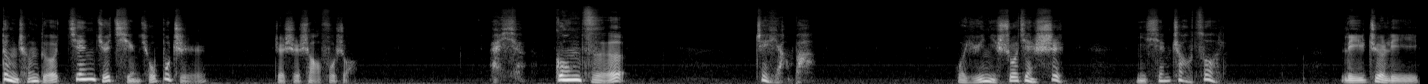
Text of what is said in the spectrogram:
邓承德坚决请求不止。这时少妇说：“哎呀，公子，这样吧，我与你说件事，你先照做了。离这里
